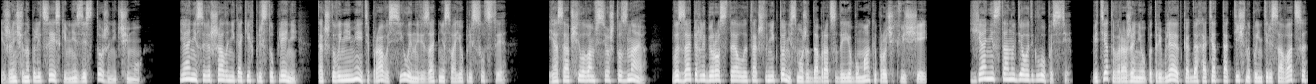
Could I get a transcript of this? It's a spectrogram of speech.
И женщина-полицейский мне здесь тоже ни к чему. Я не совершала никаких преступлений, так что вы не имеете права силой навязать мне свое присутствие. Я сообщила вам все, что знаю. Вы заперли бюро Стеллы, так что никто не сможет добраться до ее бумаг и прочих вещей. Я не стану делать глупости, ведь это выражение употребляют, когда хотят тактично поинтересоваться,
